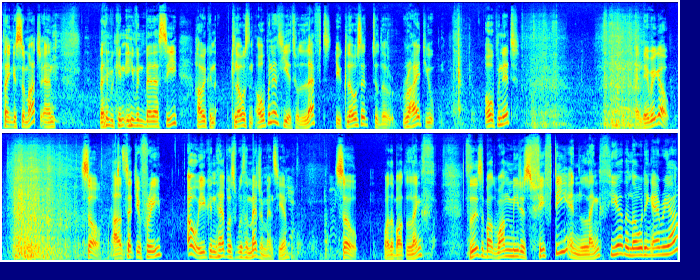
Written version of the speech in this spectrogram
Thank you so much. And then we can even better see how you can close and open it. Here to the left, you close it. To the right, you open it. And here we go. So, I'll set you free. Oh, you can help us with the measurements here. Yeah. So, what about length? So this is about 1 meters 50 in length here, the loading area.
